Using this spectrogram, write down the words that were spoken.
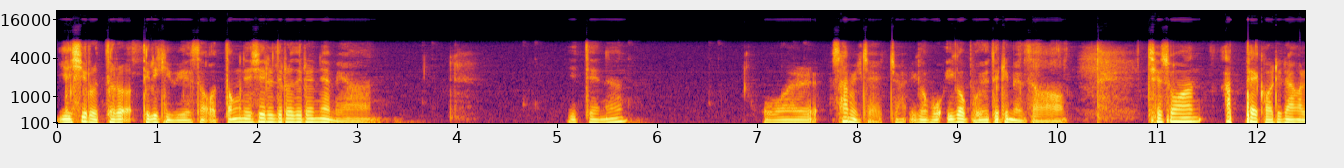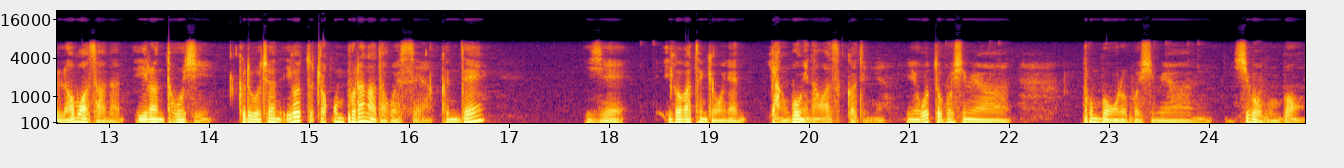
예시로 들어 드리기 위해서 어떤 예시를 들어 드렸냐면 이때는 5월 3일자였죠. 이거 보, 이거 보여드리면서 최소한 앞에 거리량을 넘어서는 이런 도지 그리고 전 이것도 조금 불안하다고 했어요. 근데 이제 이거 같은 경우는 양봉이 나왔었거든요. 이것도 보시면 분봉으로 보시면 15분봉.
